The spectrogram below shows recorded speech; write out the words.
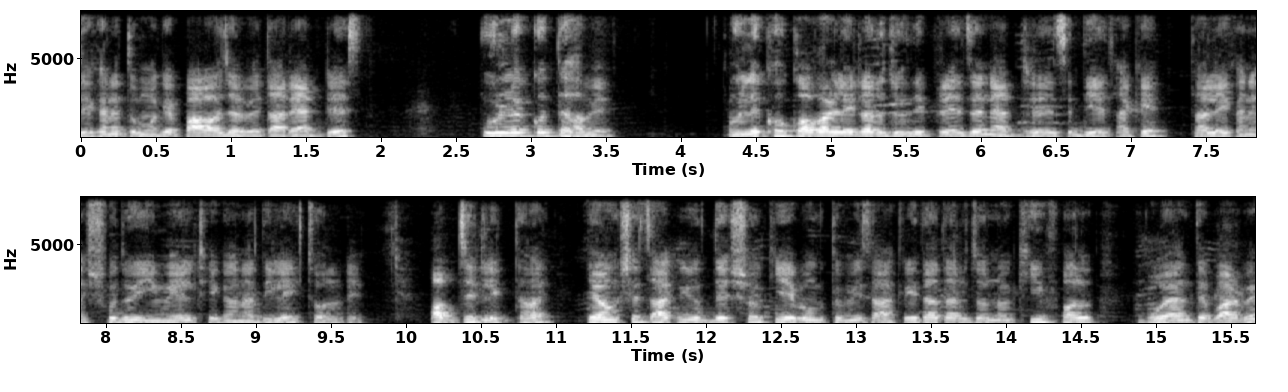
যেখানে তোমাকে পাওয়া যাবে তার অ্যাড্রেস উল্লেখ করতে হবে। উল্লেখ্য কভার লেটার যদি প্রেজেন্ট অ্যাড্রেস দিয়ে থাকে, তাহলে এখানে শুধু ইমেল ঠিকানা দিলেই চলবে। অবজেক্ট লিখতে হয়। এই অংশে চাকরির উদ্দেশ্য কি এবং তুমি চাকরিদাতার জন্য কি ফল বয়ে আনতে পারবে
